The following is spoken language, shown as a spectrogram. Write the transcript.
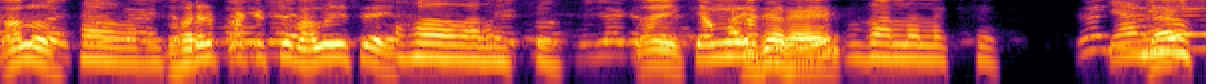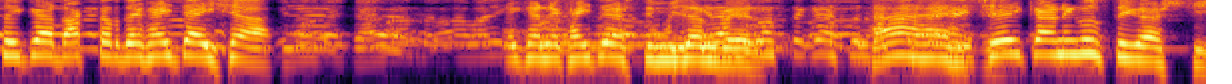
ভালো? হ্যাঁ, ভালো হয়েছে। ঘরের পাকেছে ভালো হয়েছে? হ্যাঁ, ভালো হয়েছে। কেমন আচ্ছা, লাগছে ভালো লাগছে। ডাক্তার দেখাইতে আইসা এখানে খাইতে আসছি মিজান ভাইয়ের। হ্যাঁ হ্যাঁ। সেই কেরানীগঞ্জ থেকে আসছি।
